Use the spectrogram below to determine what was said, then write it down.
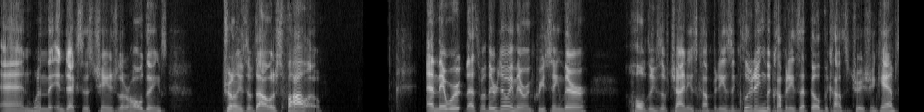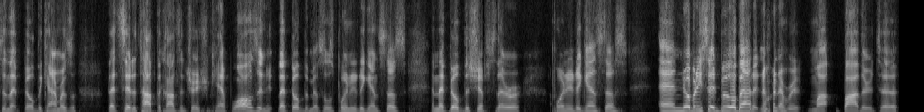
And when the indexes change their holdings, trillions of dollars follow and they were that's what they were doing. They were increasing their holdings of Chinese companies, including the companies that build the concentration camps and that build the cameras that sit atop the concentration camp walls and that build the missiles pointed against us and that build the ships that are pointed against us. And nobody said boo about it. No one ever mo- bothered to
